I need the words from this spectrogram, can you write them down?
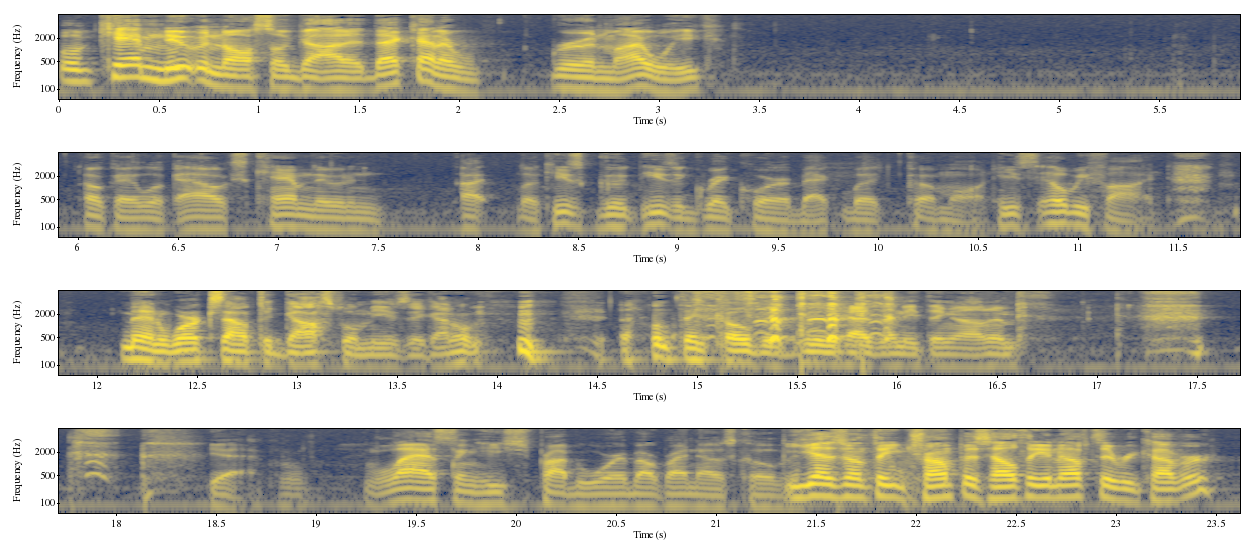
Well, Cam Newton also got it. That kind of ruined my week. Okay, look, Alex Cam Newton. I, look, he's good. He's a great quarterback, but come on, he's he'll be fine. Man works out to gospel music. I don't I don't think COVID really has anything on him. Yeah. The last thing he should probably worry about right now is COVID. You guys don't think Trump is healthy enough to recover?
